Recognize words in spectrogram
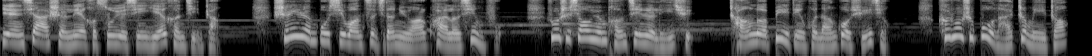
眼下沈炼和苏月心也很紧张，谁人不希望自己的女儿快乐幸福？若是萧云鹏今日离去，长乐必定会难过许久。可若是不来这么一招，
